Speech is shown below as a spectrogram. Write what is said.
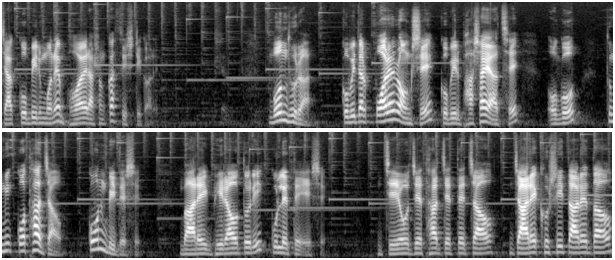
যা কবির মনে ভয়ের আশঙ্কা সৃষ্টি করে। বন্ধুরা, কবিতার পরের অংশে কবির ভাষায় আছে, ওগো, তুমি কোথা যাও? কোন বিদেশে? বারেক ভিড়াও তরি কুলেতে এসে। যেও যেথা যেতে চাও, যারে খুশি তারে দাও,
